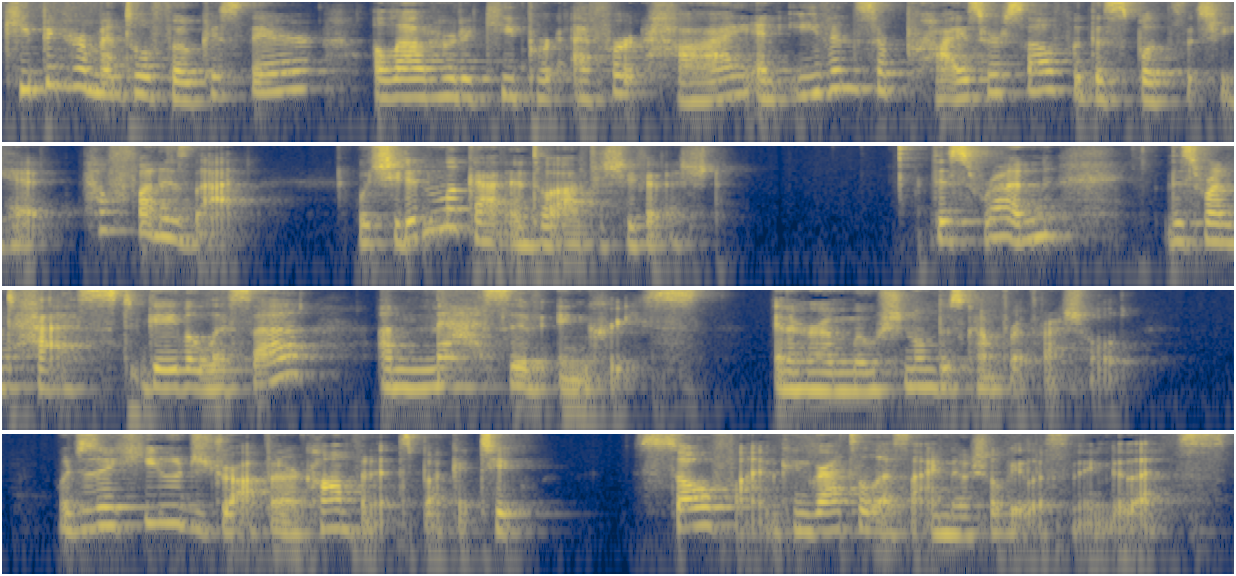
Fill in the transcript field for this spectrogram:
Keeping her mental focus there allowed her to keep her effort high and even surprise herself with the splits that she hit. How fun is that? Which she didn't look at until after she finished. This run, this run test gave Alyssa a massive increase in her emotional discomfort threshold, which is a huge drop in her confidence bucket too. So fun. Congrats, Alyssa. I know she'll be listening to this.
